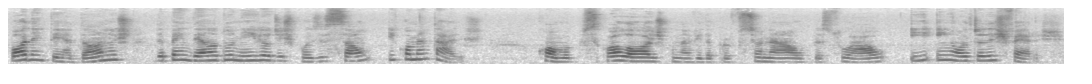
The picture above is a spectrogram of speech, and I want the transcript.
podem ter danos dependendo do nível de exposição e comentários, como psicológico, na vida profissional, pessoal e em outras esferas.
